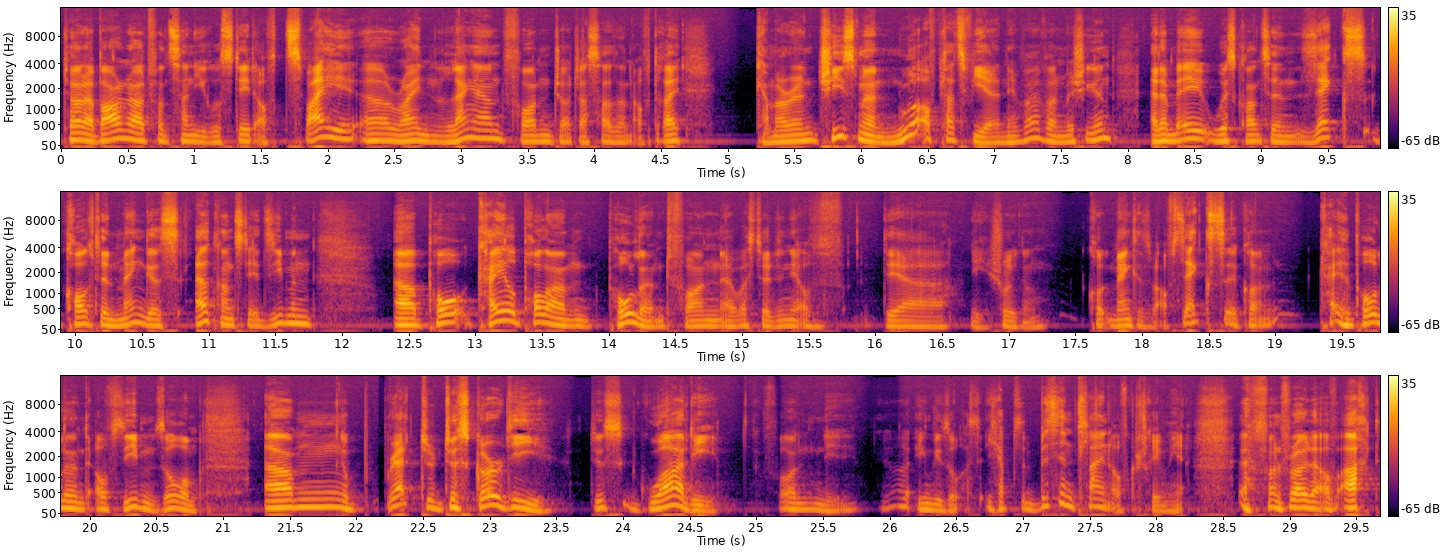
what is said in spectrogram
Turner Barnard von San Diego State auf 2, äh, Ryan Langern von Georgia Southern auf 3, Cameron Cheeseman nur auf Platz 4 in dem Fall von Michigan, Adam Bay, Wisconsin 6, Colton Mangus, Alcon State 7, Uh, Paul, Kyle Poland, Poland von uh, West Virginia auf der, nee, Entschuldigung, Colton Mankins war auf 6, äh, Kyle Poland auf 7, so rum. Ähm, Brett Disguardi, Disguardi von, nee, irgendwie sowas. Ich habe es ein bisschen klein aufgeschrieben hier. Von Florida auf 8,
